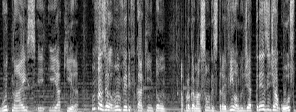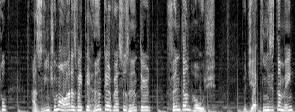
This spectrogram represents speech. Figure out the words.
Good Night e, e, Akira. Vamos fazer, vamos verificar aqui então a programação desse drive-in. No dia 13 de agosto, às 21 horas vai ter Hunter vs Hunter Phantom Rouge. No dia 15 também,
